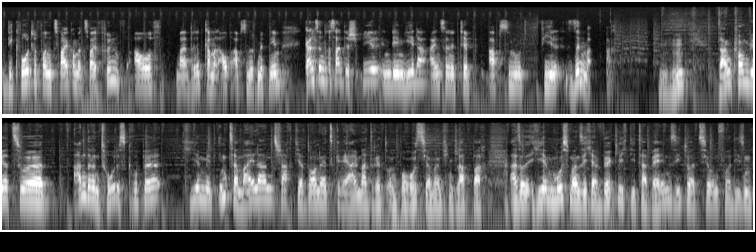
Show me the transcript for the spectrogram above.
die Quote von 2,25 auf Madrid kann man auch absolut mitnehmen. Ganz interessantes Spiel, in dem jeder einzelne Tipp absolut viel Sinn macht. Mhm. Dann kommen wir zur anderen Todesgruppe, hier mit Inter Mailand, Schachtja Donetsk, Real Madrid und Borussia Mönchengladbach. Also hier muss man sich ja wirklich die Tabellensituation vor diesem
